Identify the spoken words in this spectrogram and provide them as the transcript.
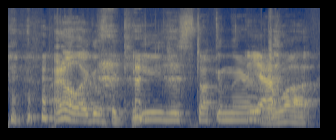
I know. Like, is the key just stuck in there Yeah. or what?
